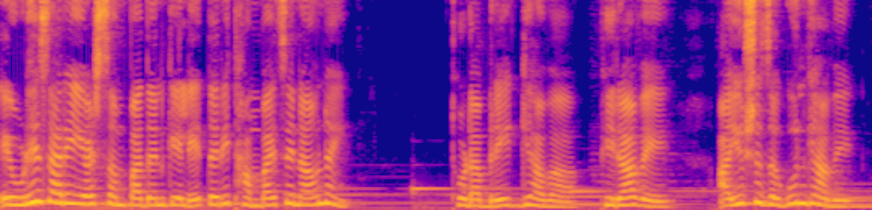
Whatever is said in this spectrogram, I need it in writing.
एवढे सारे यश संपादन केले तरी थांबायचे नाव नाही. थोडा ब्रेक घ्यावा फिरावे आयुष्य जगून घ्यावे.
